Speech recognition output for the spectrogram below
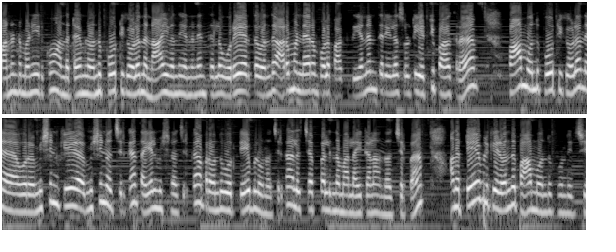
பன்னெண்டு மணி இருக்கும். அந்த டைமில் வந்து போர்ட்டிகோவில் அந்த நாய் வந்து என்னன்னு தெரியல. ஒரே இடத்த வந்து அரை மணி நேரம் போல் பார்க்குது என்னன்னு தெரியல சொல்லிட்டு எட்டி பார்க்குறேன் பாம்பு வந்து போர்ட்டிகோவில் அந்த ஒரு மிஷின் கீழே மிஷின் வச்சுருக்கேன். தையல் மிஷின் வச்சுருக்கேன். அப்புறம் வந்து ஒரு டேபிள் ஒன்று வச்சிருக்கேன். அதில் செப்பல் இந்த மாதிரி லைட்டெல்லாம் வந்து வச்சிருப்பேன். அந்த டேபிள் கீழே வந்து பாம்பு வந்து பூந்துடுச்சு.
